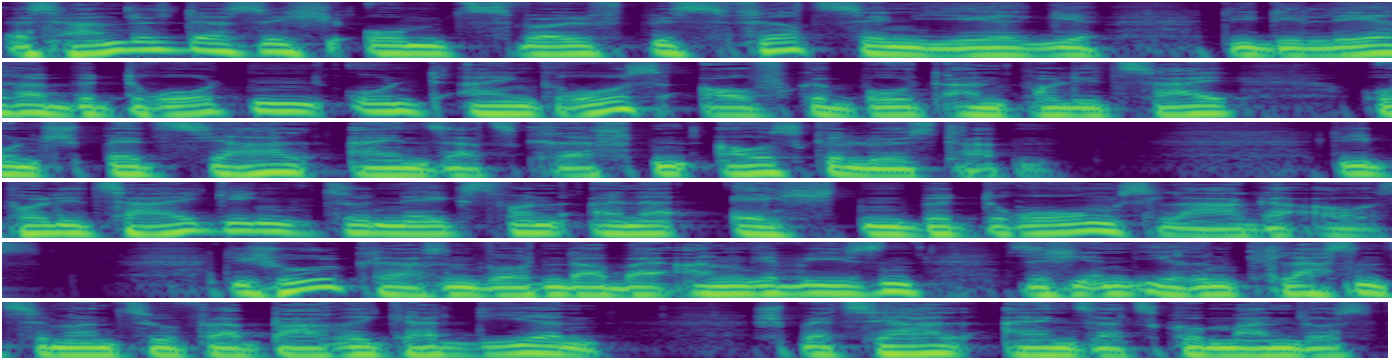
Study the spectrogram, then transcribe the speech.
Es handelte sich um 12 bis 14-Jährige, die die Lehrer bedrohten und ein Großaufgebot an Polizei und Spezialeinsatzkräften ausgelöst hatten. Die Polizei ging zunächst von einer echten Bedrohungslage aus. Die Schulklassen wurden dabei angewiesen, sich in ihren Klassenzimmern zu verbarrikadieren. Spezialeinsatzkommandos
